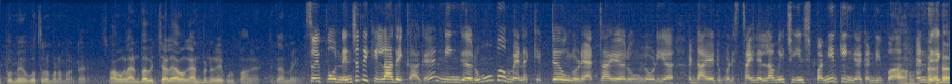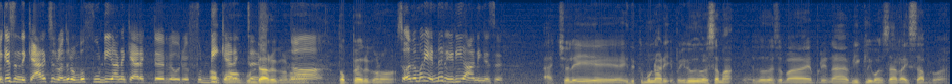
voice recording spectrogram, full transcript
எப்போவுமே உபத்திரம் பண்ண மாட்டேன். ஸோ அவங்கள அன்பாக வச்சாலே அவங்க அன்பு நிறைய கொடுப்பாங்க. இதான் மெயின் ஸோ இப்போ நெஞ்சத்துக்கு இல்லாதைக்காக நீங்க ரொம்ப மெனக்கெட்டு உங்களுடைய அட்டையர் உங்களுடைய டயட் உங்களுடைய ஸ்டைல் எல்லாமே சேஞ்ச் பண்ணிருக்கீங்க கண்டிப்பா. அண்ட் பிகாஸ் இந்த கேரக்டர் வந்து ரொம்ப ஃபுட்டியான கேரக்டர் ஒரு ஃபுட்டி அப்புறம் குண்டா கேரக்டர் இருக்கணும் தொப்பை இருக்கணும். ஸோ அந்த மாதிரி என்ன ரெடி ஆனீங்க சார் ஆக்சுவலி இதுக்கு முன்னாடி இப்போ இருபது வருஷமா இருபது வருஷமா எப்படின்னா வீக்லி ஒன்ஸ் தான் ரைஸ் சாப்பிடுவேன்.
